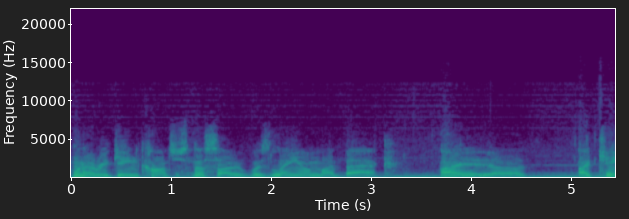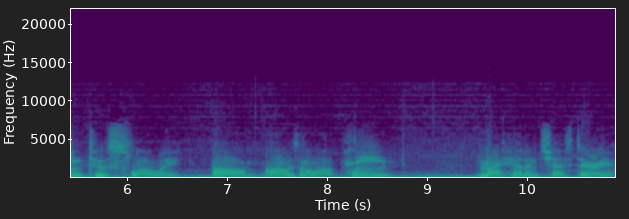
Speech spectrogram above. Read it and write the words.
When I regained consciousness, I was laying on my back. I uh, I came to slowly. Um, I was in a lot of pain in my head and chest area.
